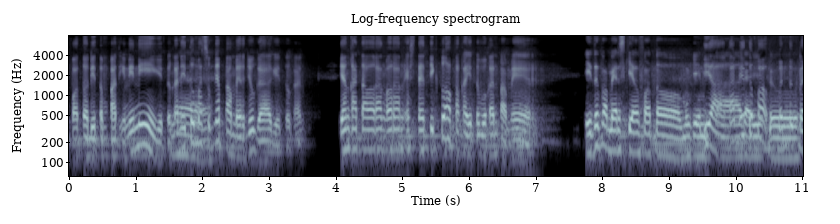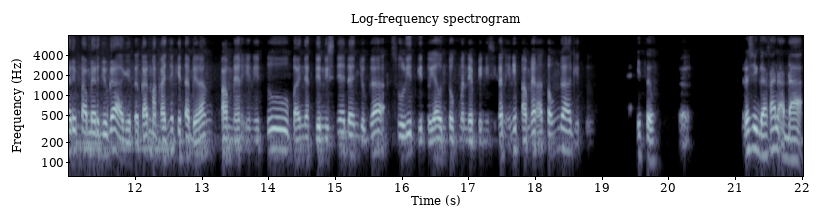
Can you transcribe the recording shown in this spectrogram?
foto di tempat ini nih gitu kan. Itu Nah. masuknya pamer juga gitu kan. Yang kata orang-orang estetik tuh apakah itu bukan pamer? itu pamer skill foto mungkin Iya kan itu pak gitu. bentuk dari pamer juga gitu kan makanya kita bilang pamer ini tuh banyak jenisnya dan juga sulit gitu ya untuk mendefinisikan ini pamer atau enggak gitu. itu terus juga kan ada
